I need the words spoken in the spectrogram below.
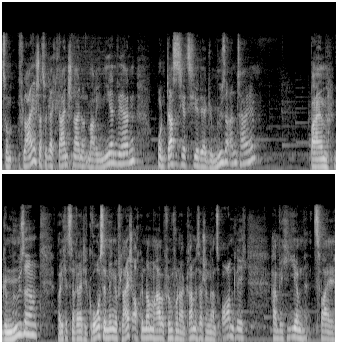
zum Fleisch, das wir gleich klein schneiden und marinieren werden. Und das ist jetzt hier der Gemüseanteil. Beim Gemüse, weil ich jetzt eine relativ große Menge Fleisch auch genommen habe, 500 Gramm ist ja schon ganz ordentlich, haben wir hier zwei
